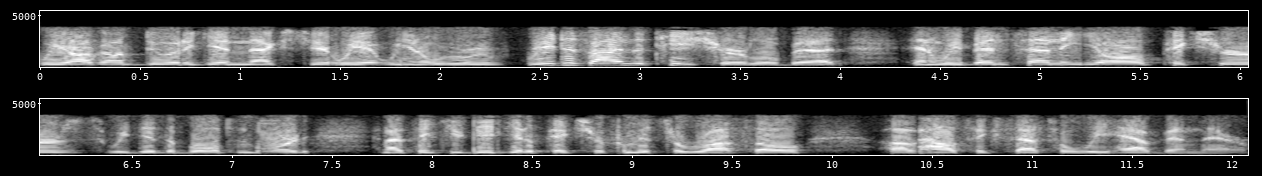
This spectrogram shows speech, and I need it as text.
we are going to do it again next year. We, we you know, we redesigned the T-shirt a little bit, and we've been sending y'all pictures. We did the bulletin board, and I think you did get a picture from Mr. Russell of how successful we have been there.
